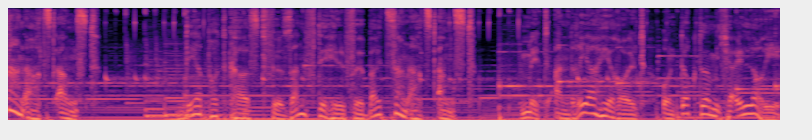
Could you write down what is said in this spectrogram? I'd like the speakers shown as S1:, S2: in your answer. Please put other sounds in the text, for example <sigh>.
S1: Zahnarztangst. Der Podcast für sanfte Hilfe bei Zahnarztangst. Mit Andrea Herold und Dr. Michael Loi.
